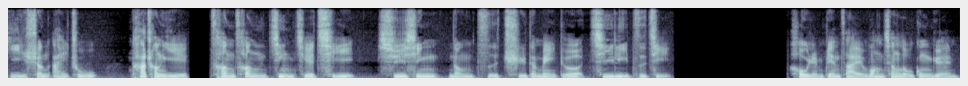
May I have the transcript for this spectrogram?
一生爱竹，他常以“苍苍劲节齐，虚心能自持”的美德激励自己。后人便在望江楼公园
